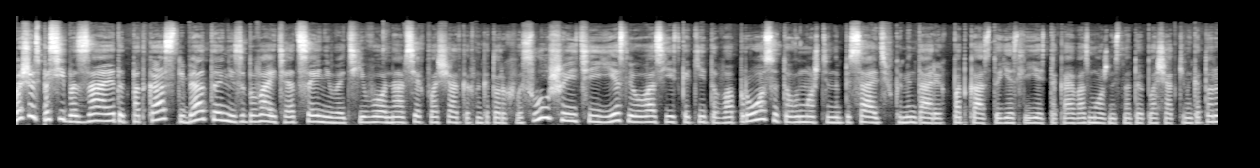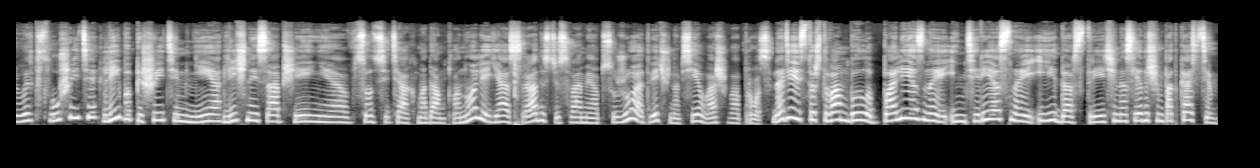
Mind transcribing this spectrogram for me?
Большое спасибо за этот подкаст. Ребята, не забывайте оценивать его на всех площадках, на которых вы слушаете. Если у вас есть какие-то вопросы, то вы можете написать в комментариях к подкасту, если есть такая возможность на той площадке, на которой вы слушаете. Либо пишите мне личные сообщения в соцсетях Мадам Планоли. Я с радостью с вами обсужу и отвечу на все ваши вопросы. Надеюсь, то, что вам было полезно, интересно, и до встречи на следующем подкасте. Всем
